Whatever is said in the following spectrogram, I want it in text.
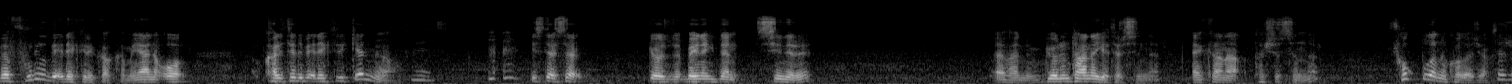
ve flu bir elektrik akımı. Yani o kaliteli bir elektrik gelmiyor. Evet. İsterse gözle beyne giden siniri efendim görüntü haline getirsinler. Ekrana taşısınlar. Çok bulanık olacak. Tabii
